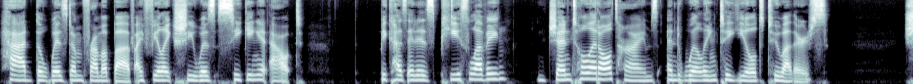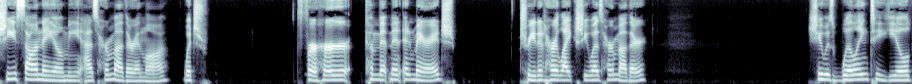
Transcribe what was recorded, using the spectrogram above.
had the wisdom from above. I feel like she was seeking it out because it is peace loving, gentle at all times, and willing to yield to others she saw Naomi as her mother in law, which for her commitment in marriage treated her like she was her mother. She was willing to yield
